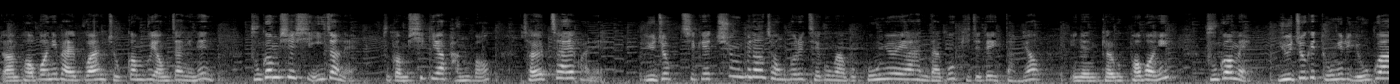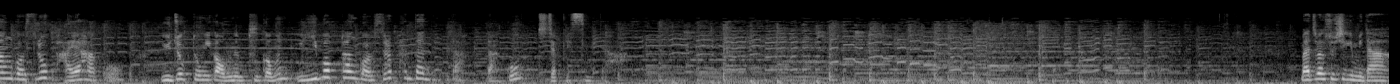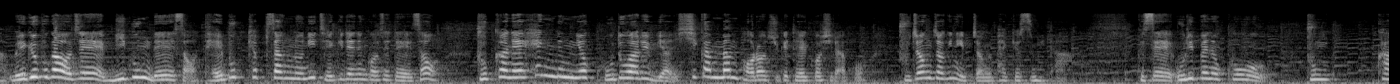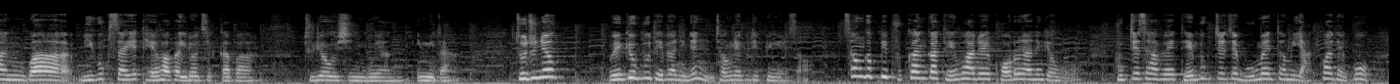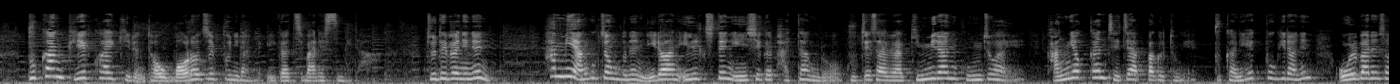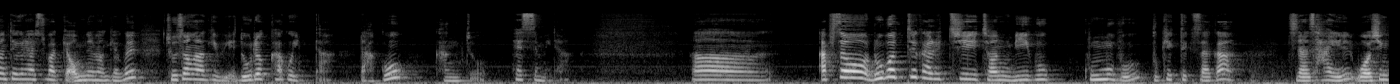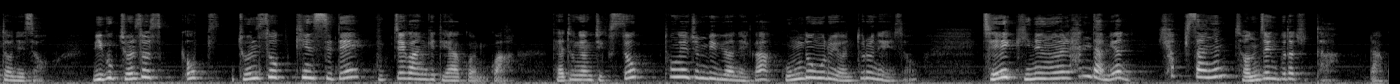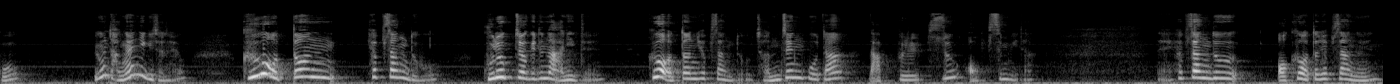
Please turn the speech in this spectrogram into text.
또한 법원이 발부한 조건부 영장에는 부검 실시 이전에 부검 시기와 방법, 절차에 관해 유족 측에 충분한 정보를 제공하고 공유해야 한다고 기재되어 있다며 이는 결국 법원이 부검에 유족의 동의를 요구한 것으로 봐야 하고 유족 동의가 없는 부검은 위법한 것으로 판단된다라고 지적했습니다. 마지막 소식입니다. 외교부가 어제 미국 내에서 대북 협상론이 제기되는 것에 대해서 북한의 핵 능력 고도화를 위한 시간만 벌어주게 될 것이라고 부정적인 입장을 밝혔습니다. 글쎄, 우리 빼놓고 북한과 미국 사이의 대화가 이뤄질까봐 두려우신 모양입니다. 조준혁 외교부 대변인은 정례 브리핑에서 성급히 북한과 대화를 거론하는 경우 국제사회 대북제재 모멘텀이 약화되고 북한 비핵화의 길은 더욱 멀어질 뿐이라며 이같이 말했습니다. 조 대변인은 한미 양국 정부는 이러한 일치된 인식을 바탕으로 국제사회와 긴밀한 공조하에 강력한 제재 압박을 통해 북한이 핵포기라는 올바른 선택을 할 수밖에 없는 환경을 조성하기 위해 노력하고 있다라고 강조했습니다. 아, 앞서 로버트 갈루치 전 미국 국무부 북핵 특사가 지난 4일 워싱턴에서 미국 존스 홉킨스 대 국제관계대학원과 대통령 직속 통일준비위원회가 공동으로 연 토론회에서 제 기능을 한다면 협상은 전쟁보다 좋다라고 이건 당연한 얘기잖아요. 그 어떤 협상도 굴욕적이든 아니든 그 어떤 협상도 전쟁보다 나쁠 수 없습니다. 네, 협상도 어, 그 어떤 협상은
